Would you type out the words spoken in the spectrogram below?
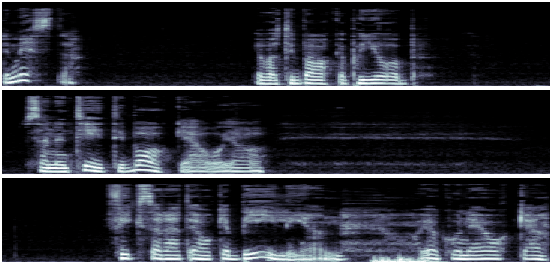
det mesta. Jag var tillbaka på jobb sedan en tid tillbaka och jag fixade att åka bil igen. Och jag kunde åka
